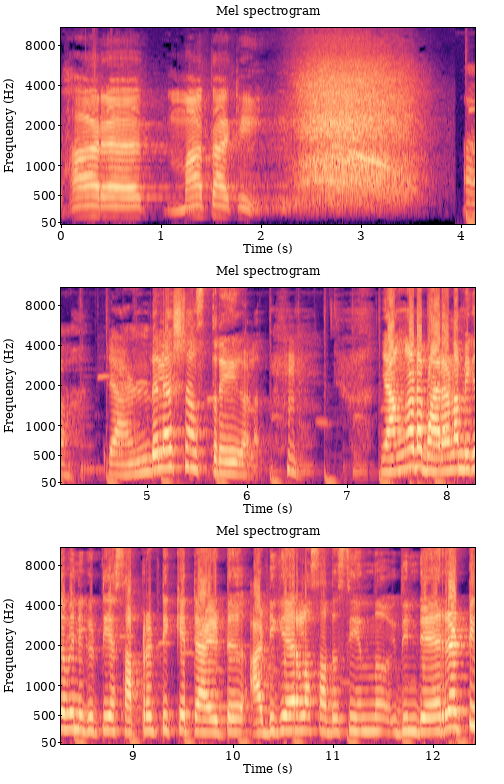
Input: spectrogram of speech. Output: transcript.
भारत माता की ആ, രണ്ട് ലക്ഷം സ്ത്രീകൾ ഞങ്ങളുടെ ഭരണ മികവിന് കിട്ടിയ സെപ്പറേറ്റ് ടിക്കറ്റ് ആയിട്ട് അടികേരള സദസ്സിൽ നിന്ന് ഇതിന്റെ ഇരട്ടി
